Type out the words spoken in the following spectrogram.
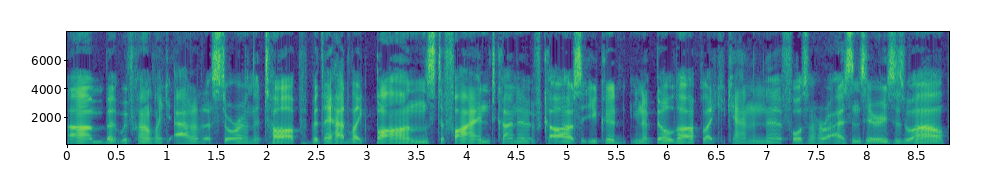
Um, but we've kind of like added a story on the top. But they had like barns to find kind of cars that you could you know build up like you can in the Forza Horizon series as well.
